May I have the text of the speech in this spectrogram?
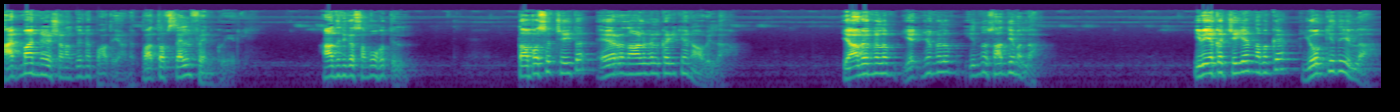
ആത്മാന്വേഷണത്തിന്റെ പാതയാണ് പാത്ത് ഓഫ് സെൽഫ് എൻക്വയറി ആധുനിക സമൂഹത്തിൽ തപസ് ചെയ്ത് ഏറെ നാളുകൾ കഴിക്കാനാവില്ല. യാഗങ്ങളും യജ്ഞങ്ങളും ഇന്ന് സാധ്യമല്ല. ഇവയൊക്കെ ചെയ്യാൻ നമുക്ക് യോഗ്യതയില്ല.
